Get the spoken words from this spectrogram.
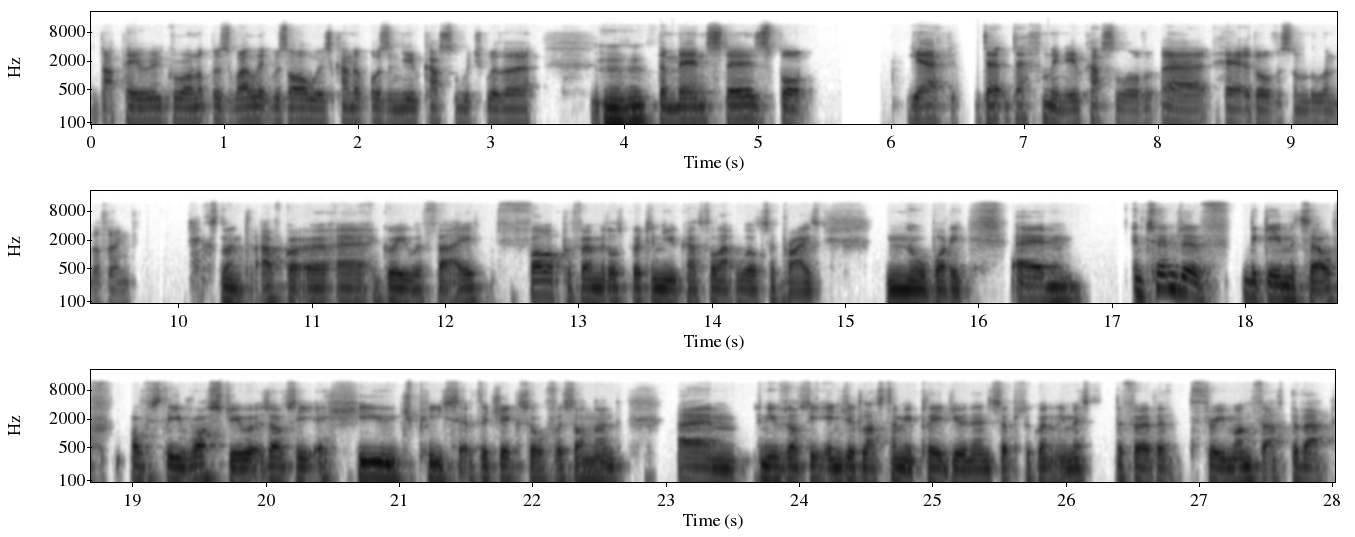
that period growing up as well. It was always kind of us and Newcastle, which were the mm-hmm. the mainstays. But yeah, de- definitely Newcastle over, uh, hated over Sunderland. I think. Excellent. I've got to uh, agree with that. I far prefer Middlesbrough to Newcastle. That will surprise nobody. Um, in terms of the game itself, obviously Ross Stewart is obviously a huge piece of the jigsaw for Sunderland. Um, and he was obviously injured last time he played you and then subsequently missed the further three months after that.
